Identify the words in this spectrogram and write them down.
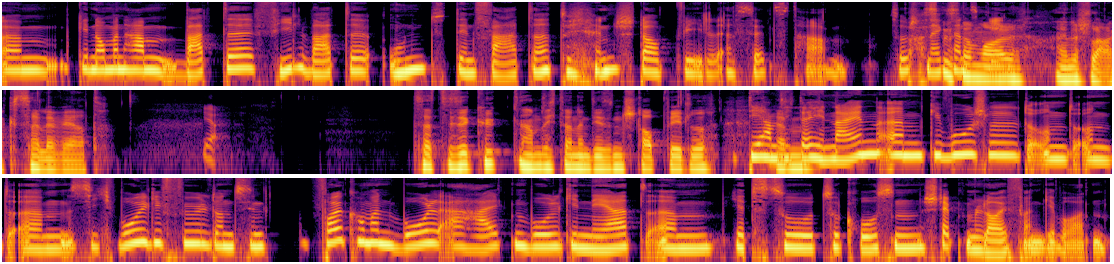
ähm, genommen haben, Watte, viel Watte und den Vater durch einen Staubwedel ersetzt haben. So das schnell ist einmal gehen. eine Schlagzeile wert. Ja. Das heißt, diese Küken haben sich dann in diesen Staubwedel. Die haben ähm, sich da hinein ähm, gewuschelt und, und ähm, sich wohlgefühlt und sind vollkommen wohl erhalten, wohl genährt, ähm, jetzt zu, zu großen Steppenläufern geworden.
